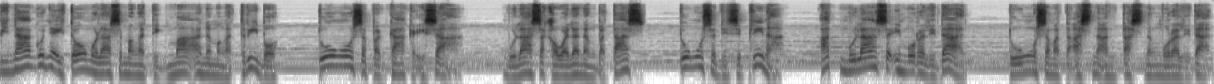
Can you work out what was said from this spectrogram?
Binago niya ito mula sa mga tigmaan ng mga tribo tungo sa pagkakaisa, mula sa kawalan ng batas tungo sa disiplina at mula sa imoralidad tungo sa mataas na antas ng moralidad.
